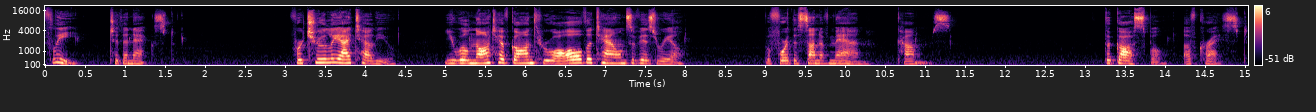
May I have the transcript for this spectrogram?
flee to the next. For truly I tell you, you will not have gone through all the towns of Israel before the Son of Man comes. The Gospel of Christ.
